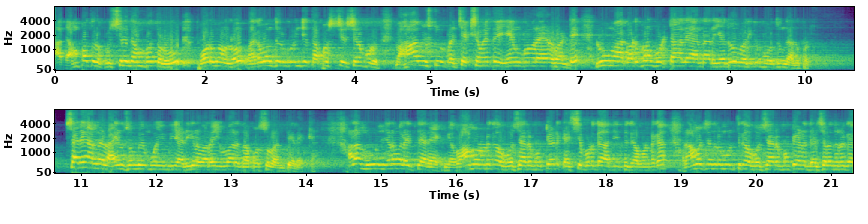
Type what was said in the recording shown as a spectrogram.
ఆ దంపతులు కృష్ణుని దంపతులు పూర్వంలో భగవంతుడి గురించి తపస్సు చేసినప్పుడు మహావిష్ణువు ప్రత్యక్షమైతే ఏం కోరారు అంటే నువ్వు మా కడుపున పుట్టాలి అన్నారు. ఏదో వరిగిపోతుంది అనుకుంటున్నాను సరే అన్నాడు ఆయన సొమ్మేం పోయింది? అడిగిన వరం ఇవ్వాలి తపస్సులు అంతే లెక్క. అలా మూడు జన్మలు ఎత్తారు ఏకంగా వామనుడుగా ఓసారి పుట్టాడు కశ్యపుడుగా అతిథిగా ఉండగా రామచంద్రమూర్తిగా ఓసారి పుట్టాడు దశరథుడుగా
